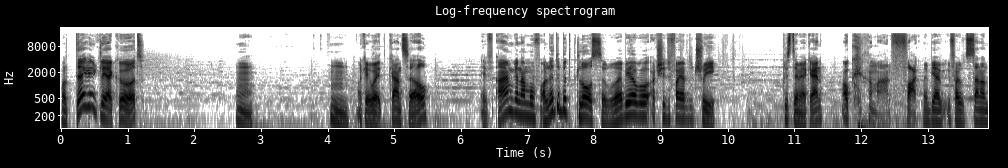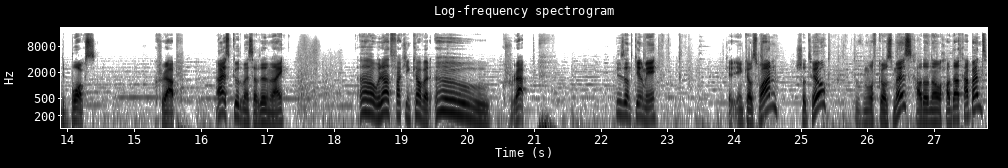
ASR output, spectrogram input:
Well, technically I could. Hmm. Hmm. Okay, wait. Cancel. If I'm gonna move a little bit closer, will I be able actually to fire the tree? Please tell me I can. Oh, come on. Fuck. Maybe I, if I would stand on the box. Crap. I screwed myself, didn't I? Oh, without fucking cover. Oh, crap. Please don't kill me. Okay, in comes one. Shoot two. Of course, miss. I don't know how that happened.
